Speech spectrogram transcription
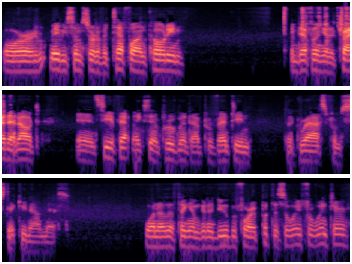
or maybe some sort of a Teflon coating, I'm definitely going to try that out and see if that makes an improvement on preventing the grass from sticking on this. One other thing I'm going to do before I put this away for winter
